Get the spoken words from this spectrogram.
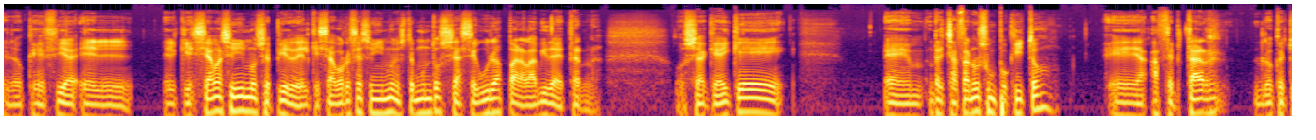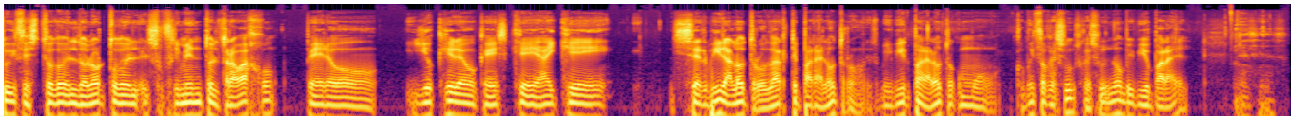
Lo que decía, el, que se ama a sí mismo se pierde, el que se aborrece a sí mismo en este mundo se asegura para la vida eterna. O sea que hay que em, rechazarnos un poquito, eh, aceptar lo que tú dices, todo el dolor, todo el, sufrimiento, el trabajo, pero yo creo que es que hay que servir al otro, darte para el otro, es vivir para el otro, como, como hizo Jesús. Jesús no vivió para él. Así es.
